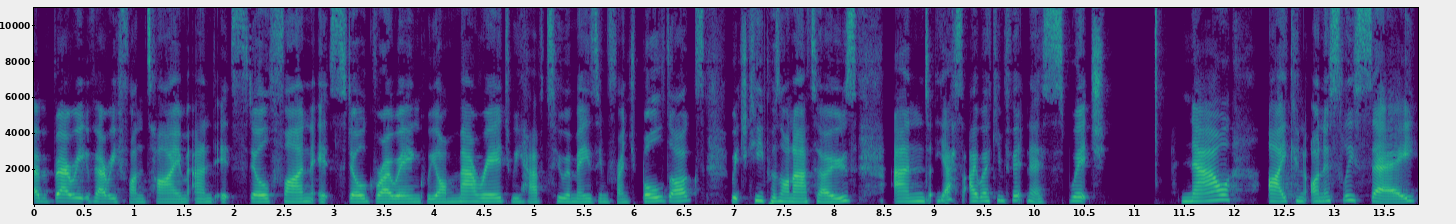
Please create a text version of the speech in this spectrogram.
a very, very fun time and it's still fun. It's still growing. We are married. We have two amazing French bulldogs, which keep us on our toes. And yes, I work in fitness, which now I can honestly say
